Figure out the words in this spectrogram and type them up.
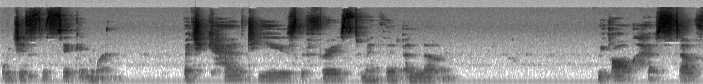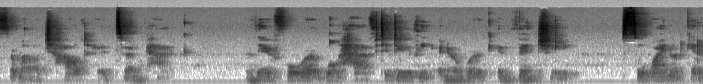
or just the second one, but you can't use the first method alone. We all have stuff from our childhood to unpack. Therefore, we'll have to do the inner work eventually. So, why not get a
